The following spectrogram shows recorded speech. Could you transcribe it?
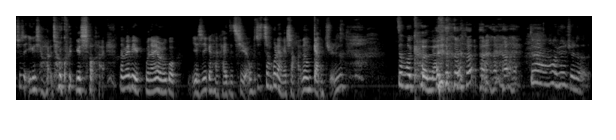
就是一个小孩照顾一个小孩，那 maybe 我男友如果也是一个很孩子气人，我就照顾两个小孩那种感觉，就是怎么可能？对啊，然后我就会觉得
